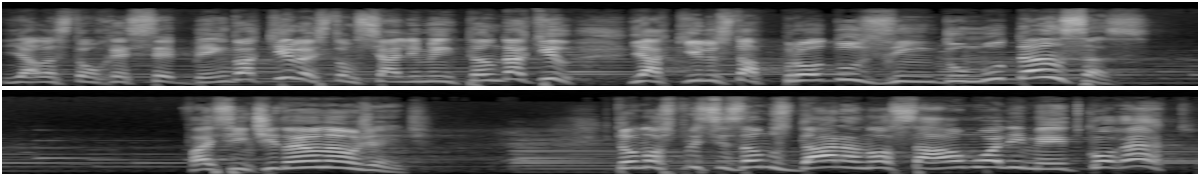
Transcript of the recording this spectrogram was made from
E elas estão recebendo aquilo, elas estão se alimentando daquilo, e aquilo está produzindo mudanças. Faz sentido aí ou não, gente? Então nós precisamos dar à nossa alma o alimento correto.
